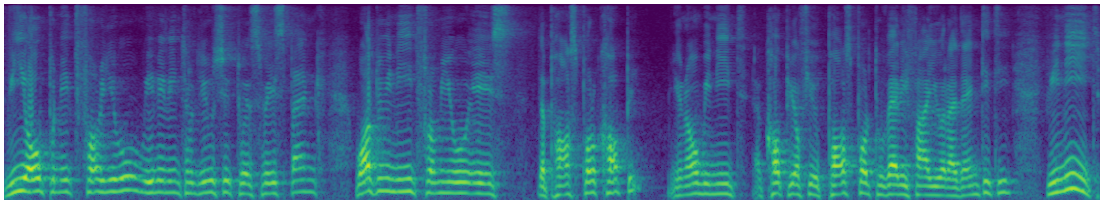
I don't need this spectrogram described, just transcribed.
we open it for you. We will introduce you to a Swiss bank. What we need from you is the passport copy. You know, we need a copy of your passport to verify your identity. We need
